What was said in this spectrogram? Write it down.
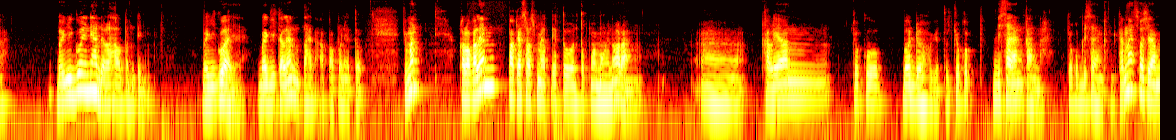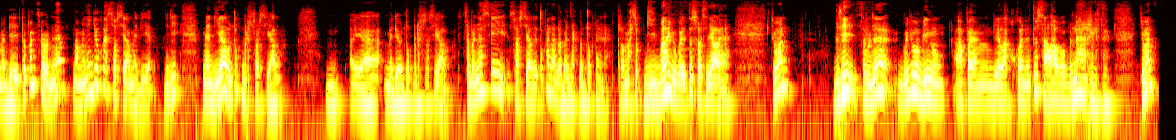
bagi gue ini adalah hal penting. Bagi gue ya. Bagi kalian entah apa pun itu. Cuman kalau kalian pakai sosmed itu untuk ngomongin orang uh, kalian cukup bodoh gitu. Cukup disayangkan lah. Cukup disayangkan. Karena sosial media itu kan sebenarnya namanya juga sosial media. Jadi media untuk bersosial. Ya media untuk bersosial. Sebenarnya sih sosial itu kan ada banyak bentuknya ya. Termasuk gibah juga itu sosial ya. Cuman jadi sebenarnya gue juga bingung apa yang dia lakukan itu salah apa benar gitu. Cuman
